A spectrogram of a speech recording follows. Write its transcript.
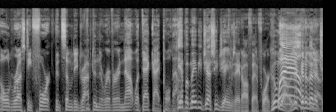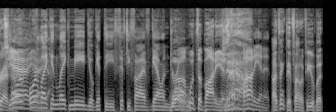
old rusty fork that somebody dropped in the river, and not what that guy pulled out. Yeah, but maybe Jesse James ate off that fork. Who Well, knows? It could have who been a treasure. Yeah, or yeah, like in Lake Mead, you'll get the 55 gallon Whoa. drum with the body in with it. the body in it. I think they found a few, but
